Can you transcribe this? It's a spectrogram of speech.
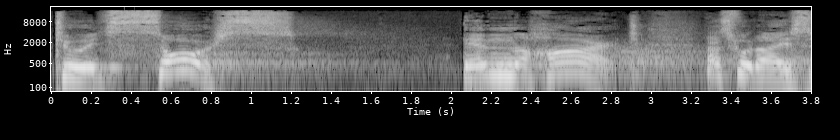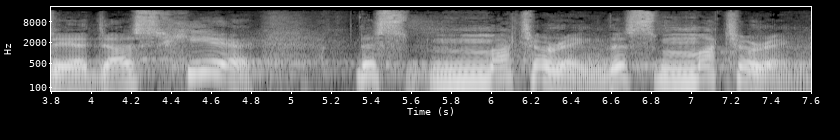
to its source in the heart. That's what Isaiah does here. This muttering, this muttering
